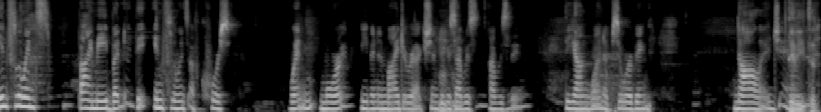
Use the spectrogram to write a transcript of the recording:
influenced by me, but the influence, of course, went more even in my direction because Mhm. I was I was the the young one absorbing knowledge. And Did he d-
